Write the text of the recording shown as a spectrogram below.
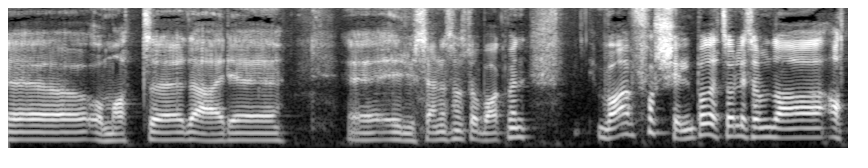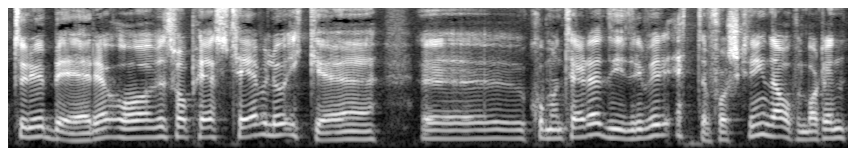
uh, om at det er russerne som står bak. Men hva er forskjellen på dette å liksom da attribuere og så PST vil jo ikke uh, kommentere det. De driver etterforskning. Det er åpenbart en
